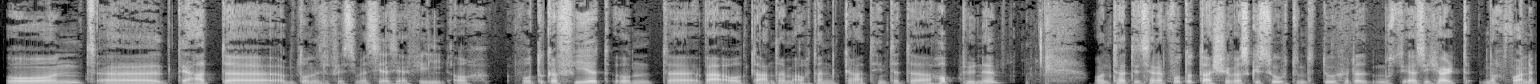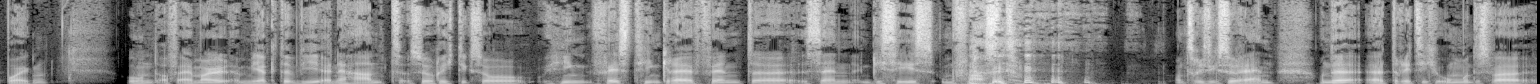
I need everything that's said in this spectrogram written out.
und äh, der hat äh, am Donauinselfest immer sehr, sehr viel auch fotografiert und äh, war unter anderem auch dann gerade hinter der Hauptbühne und hat in seiner Fototasche was gesucht und dadurch hat er, musste er sich halt nach vorne beugen. Und auf einmal merkt er, wie eine Hand so richtig so hin, fest hingreifend äh, sein Gesäß umfasst. und so richtig so rein. Und er, er dreht sich um und es war,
